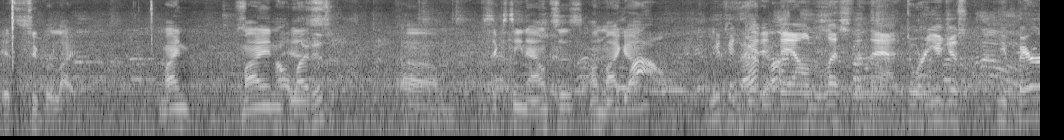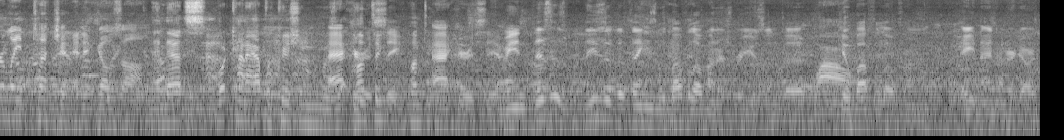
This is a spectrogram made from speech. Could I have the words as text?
it's super light. Mine, mine How is, light is it? Um, 16 ounces on my gun. Wow. You can That get it light. down less than that, to where you just you barely touch it and it goes off. And that's what kind of application was it? Accuracy, Hunting? Hunting? accuracy. I mean, this is these are the things the buffalo hunters were using to Wow. kill buffalo from eight, nine hundred yards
